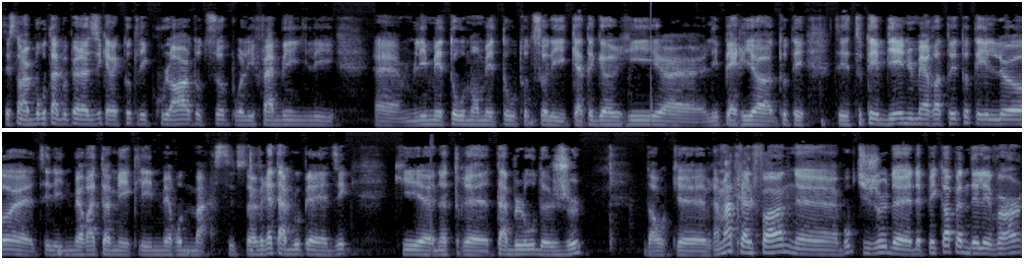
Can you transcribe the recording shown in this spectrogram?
c'est un beau tableau périodique avec toutes les couleurs, tout ça pour les familles, les, euh, les métaux, non-métaux, tout ça, les catégories, euh, les périodes, tout est, tout est bien numéroté, tout est là, euh, les numéros atomiques, les numéros de masse. C'est un vrai tableau périodique qui est notre tableau de jeu. Donc, vraiment très le fun. un beau petit jeu de, pick-up and deliver.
